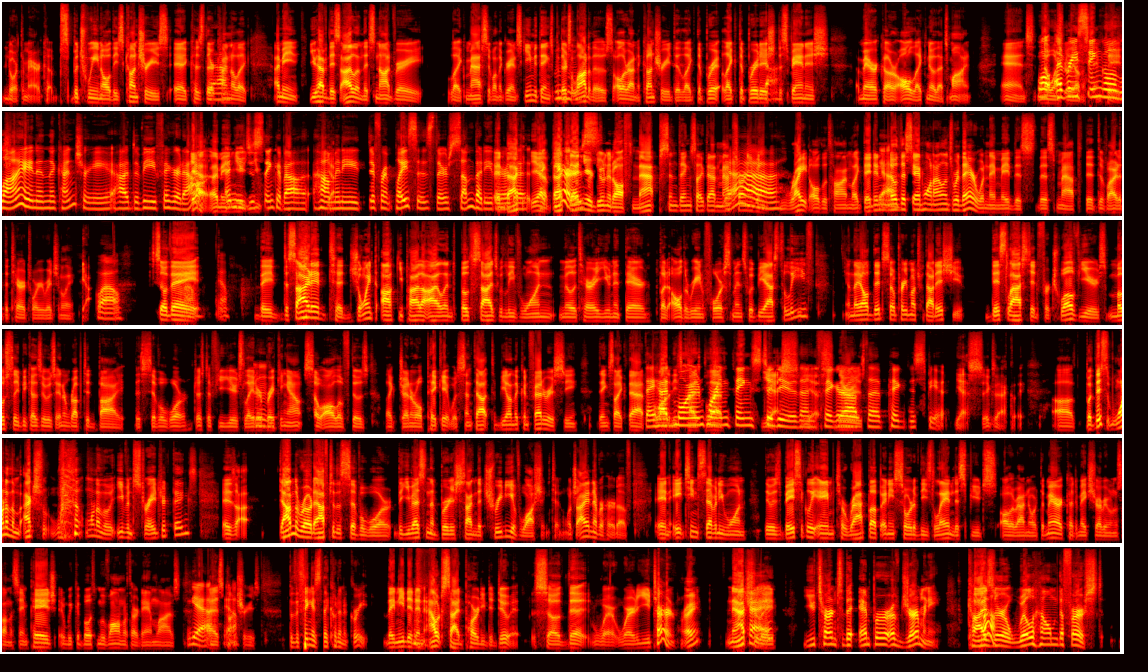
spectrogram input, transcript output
North America between all these countries because they're Yeah. kind of like I mean you have this island that's not very like massive on the grand scheme of things but there's a Mhm. lot of those all around the country that like the Brit like the British the Spanish America are all like no that's mine and Well, really every single line in the country had to be figured out. Yeah, I mean, and you, you- just you- think about how yeah. many different places there's somebody there and back that, yeah that back then you're doing it off maps and things like that maps aren't even right all the time like they didn't Yeah. know the san juan islands were there when they made this this map that divided the territory originally yeah Wow. so they wow. Yeah. they decided to joint occupy the island both sides would leave one military unit there but all the reinforcements would be asked to leave and they all did so pretty much without issue this lasted for 12 years mostly because it was interrupted by the civil war just a few years later Mm. breaking out so all of those like general pickett was sent out to be on the confederacy things like that They A had more left. important things to do than yes, figure out is- the pig dispute. Yes, exactly. Uh, but this one of them actually one of the even stranger things is uh, down the road after the Civil War, the U.S. and the British signed the Treaty of Washington, which I had never heard of. In 1871, that was basically aimed to wrap up any sort of these land disputes all around North America to make sure everyone was on the same page and we could both move on with our damn lives Yeah. as yeah. countries. But the thing is, they couldn't agree. They needed an outside party to do it. So the where where do you turn? Right? Naturally, Okay. you turn to the Emperor of Germany, Kaiser oh. Wilhelm I,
